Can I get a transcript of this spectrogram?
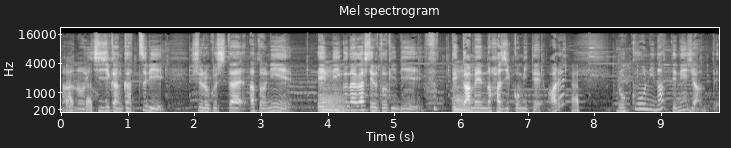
あの、1時間がっつり収録した後に、エンディング流してる時に、ふって画面の端っこ見て、あれ？あ録音になってねえじゃんって。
